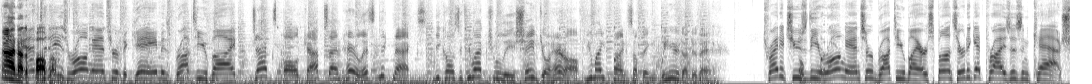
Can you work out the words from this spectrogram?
Ah, not a and problem. Today's wrong answer of the game is brought to you by. Jack's bald caps and hairless knickknacks. Because if you actually shaved your hair off, you might find something weird under there. Try to choose Oh, the boy. wrong answer brought to you by our sponsor to get prizes and cash.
